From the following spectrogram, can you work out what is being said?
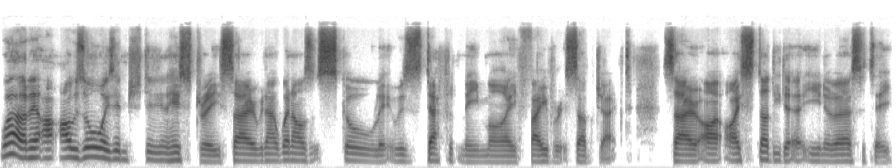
well, I mean, I, I, was always interested in history. So, you know, when I was at school, it was definitely my favourite subject. So, I, I, studied it at university,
